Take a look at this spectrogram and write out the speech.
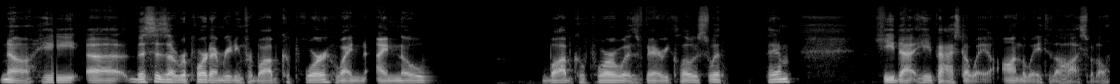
No, he. Uh, this is a report I'm reading for Bob Kapur, who I I know. Bob Kapur was very close with him. He died. He passed away on the way to the hospital.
